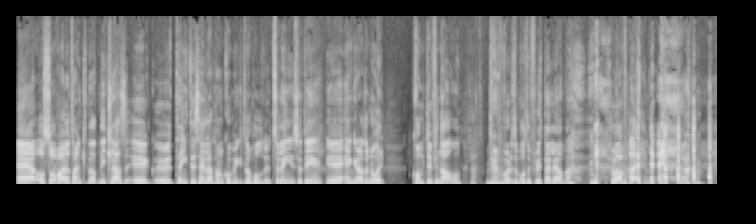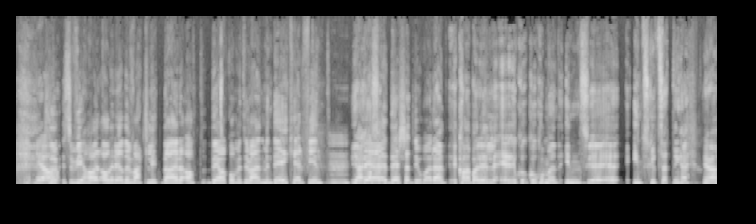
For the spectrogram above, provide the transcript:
Eh, og så var jo tanken at Niklas eh, eh, tenkte selv at han kommer ikke til å holde ut så lenge i 71 grader nord. Kom til finalen. Hvem var det som måtte flytte alene? Det var meg. Ja. Så, så vi har allerede vært litt der at det har kommet i veien, men det gikk helt fint. Mm. Jeg, det, altså, det skjedde jo bare. kan jeg bare eh, komme med en eh, innskutt setning her? Ja.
